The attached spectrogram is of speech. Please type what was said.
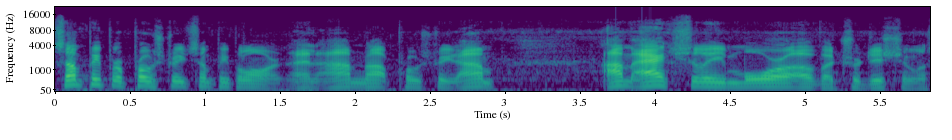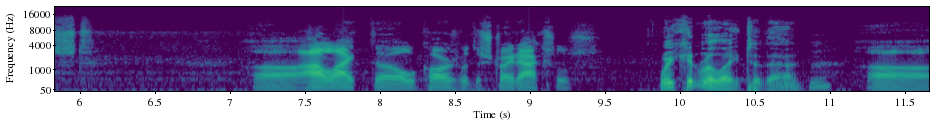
Some people are pro street, some people aren't, and I'm not pro street. I'm, I'm actually more of a traditionalist. Uh, I like the old cars with the straight axles. We can relate to that. Uh,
